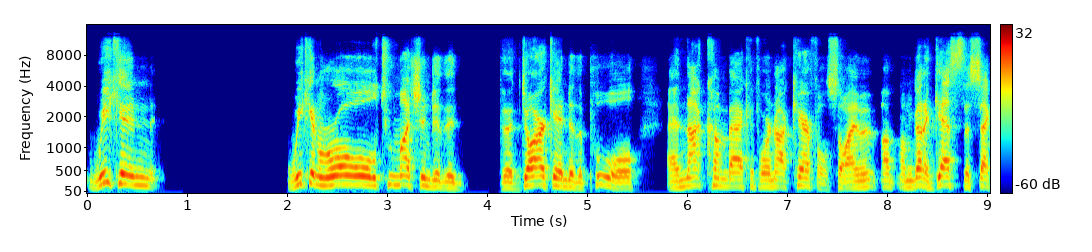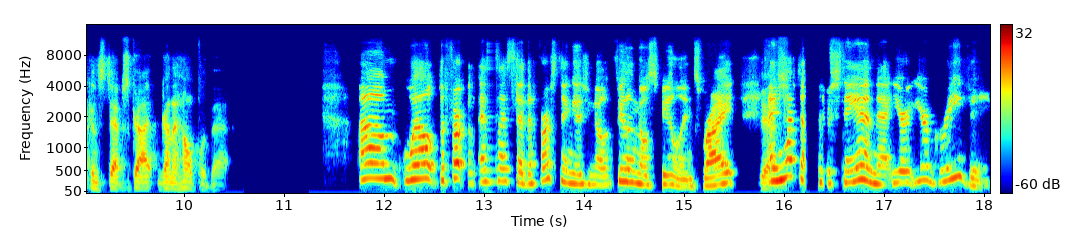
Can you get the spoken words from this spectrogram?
we can we can roll too much into the the dark end of the pool and not come back if we're not careful. So I'm I'm, going to guess the second step's got going to help with that. Um, well, the first, as I said, the first thing is you know feeling those feelings, right? Yes. And you have to understand that you're you're grieving,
